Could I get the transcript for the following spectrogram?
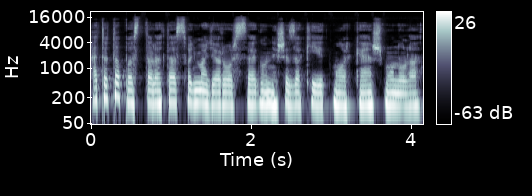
Hát a tapasztalat az, hogy Magyarországon is ez a két markáns vonulat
